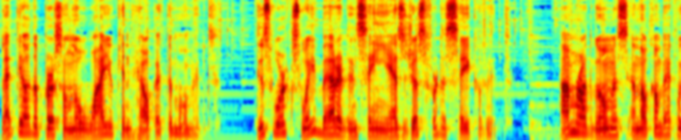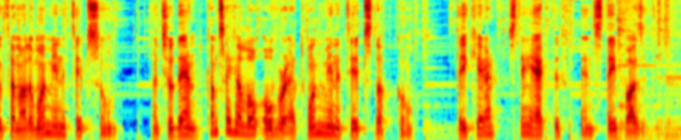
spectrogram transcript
Let the other person know why you can't help at the moment. This works way better than saying yes just for the sake of it. I'm Rod Gomes, and I'll come back with another 1 Minute Tip soon. Until then, come say hello over at 1minutetips.com. Take care, stay active, and stay positive.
